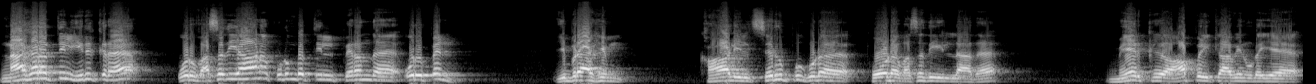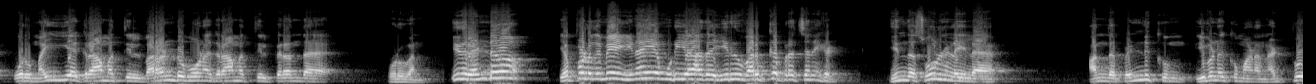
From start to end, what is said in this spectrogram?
நகரத்தில் இருக்கிற ஒரு வசதியான குடும்பத்தில் பிறந்த ஒரு பெண் இப்ராஹிம் காலில் செருப்பு கூட போட வசதி இல்லாத மேற்கு ஆப்பிரிக்காவினுடைய ஒரு மைய கிராமத்தில் வறண்டு போன கிராமத்தில் பிறந்த ஒருவன். இது ரெண்டும் எப்பொழுதுமே இணைய முடியாத இரு வர்க்க பிரச்சனைகள். இந்த சூழ்நிலையில அந்த பெண்ணுக்கும் இவனுக்குமான நட்பு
